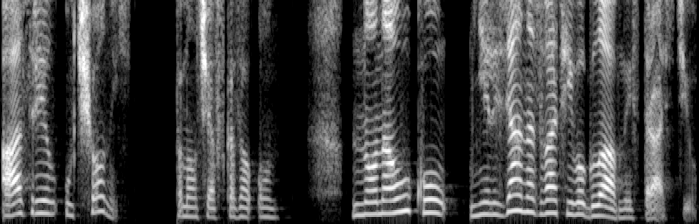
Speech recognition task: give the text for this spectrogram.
«Азриэл ученый», — помолчав, сказал он, — «но науку нельзя назвать его главной страстью.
